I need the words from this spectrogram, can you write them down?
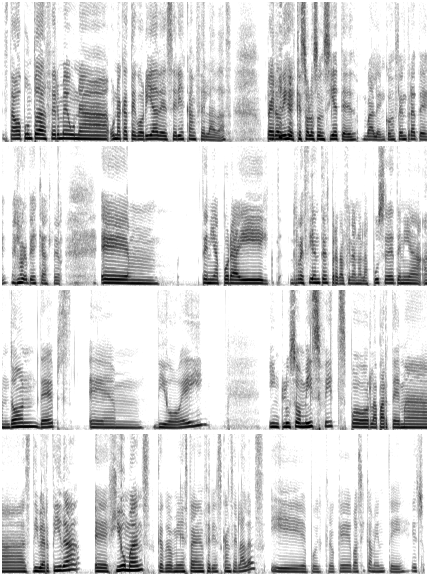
estaba a punto de hacerme una, una categoría de series canceladas. Pero dije que solo son siete. Vale, concéntrate en lo que tienes que hacer. Em, tenía por ahí recientes, pero que al final no las puse. Tenía Andon, Debs, em, DOA, incluso Misfits por la parte más divertida, eh, Humans, que también están en series canceladas, y pues creo que básicamente eso.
